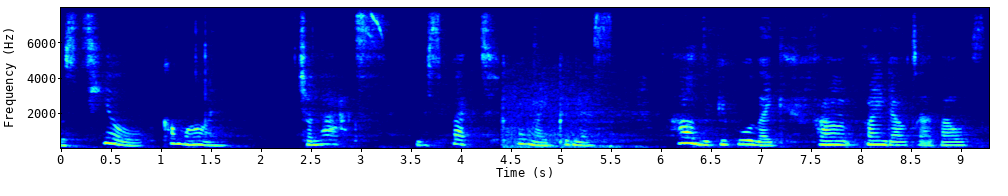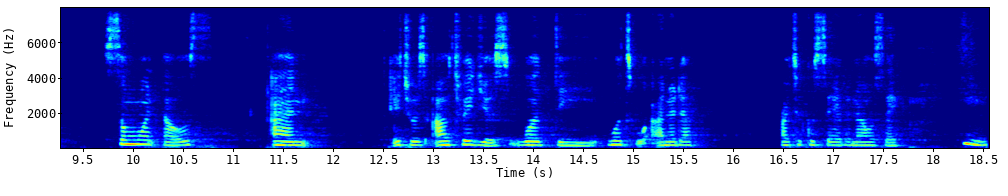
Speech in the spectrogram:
but still come on. Chillax. Respect. Oh my goodness. How do people like found find out about someone else and it was outrageous what the what another article said and i was like hmm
